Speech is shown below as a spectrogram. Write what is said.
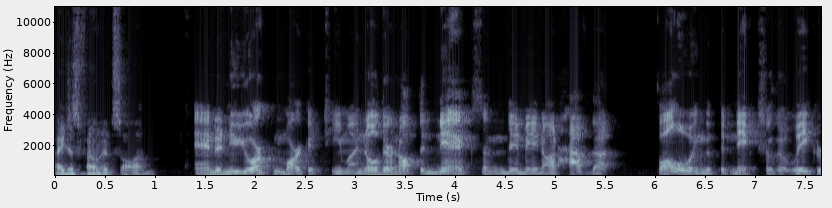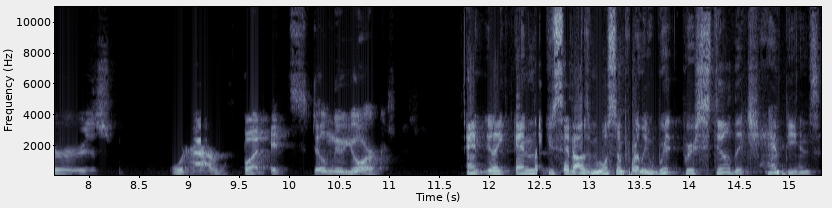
I just found it's odd. And a New York market team. I know they're not the Knicks, and they may not have that following that the Knicks or the Lakers would have, but it's still New York. And like and like you said, Oz, most importantly, we're, we're still the champions.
